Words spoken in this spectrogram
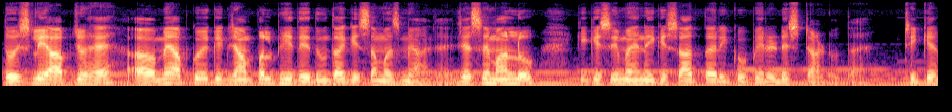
तो इसलिए आप जो है आ, मैं आपको एक एग्जांपल भी दे दूँ ताकि समझ में आ जाए। जैसे मान लो कि किसी महीने की सात तारीख को पीरियड स्टार्ट होता है ठीक है?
